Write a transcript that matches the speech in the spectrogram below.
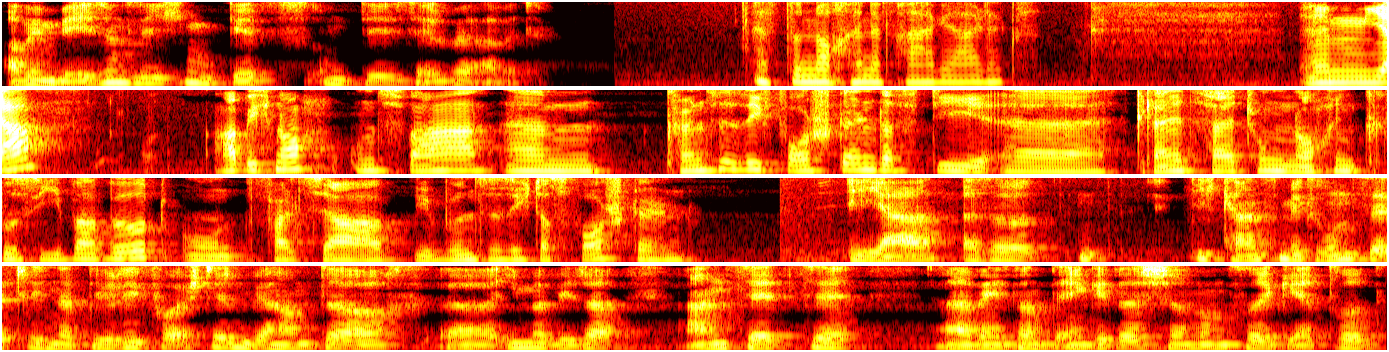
Aber im Wesentlichen geht es um dieselbe Arbeit. Hast du noch eine Frage, Alex? Ähm, ja, habe ich noch. Und zwar, ähm, können Sie sich vorstellen, dass die äh, kleine Zeitung noch inklusiver wird? Und falls ja, wie würden Sie sich das vorstellen? Ja, also ich kann es mir grundsätzlich natürlich vorstellen. Wir haben da auch äh, immer wieder Ansätze, äh, wenn ich dann denke, dass schon unsere Gertrud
